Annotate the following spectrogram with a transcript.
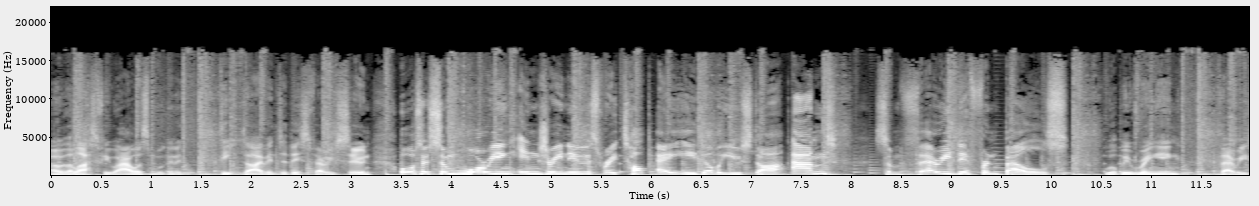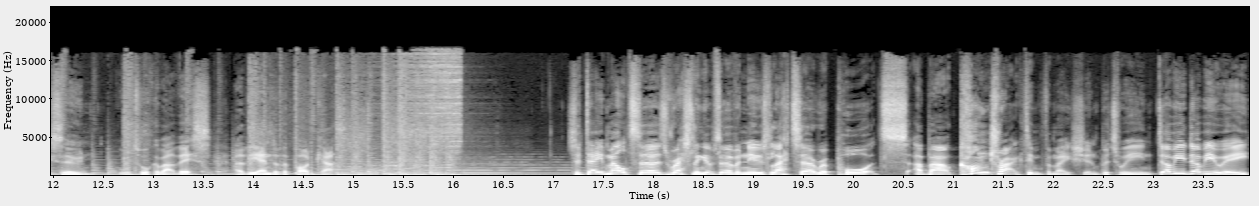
over the last few hours, and we're going to deep dive into this very soon. Also, some worrying injury news for a top AEW star and some very different bells will be ringing very soon. We'll talk about this at the end of the podcast. So, Dave Meltzer's Wrestling Observer newsletter reports about contract information between WWE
